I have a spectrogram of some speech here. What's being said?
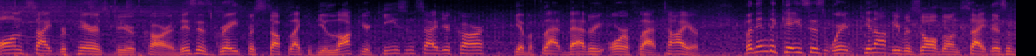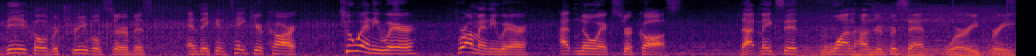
on-site repairs for your car. This is great for stuff like if you lock your keys inside your car, you have a flat battery or a flat tire. But in the cases where it cannot be resolved on site, there's a vehicle retrieval service and they can take your car to anywhere, from anywhere, at no extra cost. That makes it 100% worry-free.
